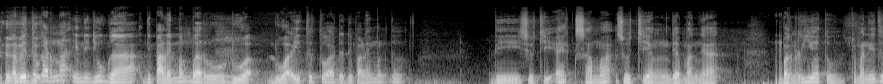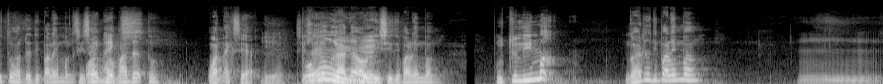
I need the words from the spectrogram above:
Tapi itu karena ini juga di Palembang baru dua dua itu tuh ada di Palembang tuh. Di Suci X sama Suci yang zamannya Bang Rio tuh. Cuman itu tuh ada di Palembang sih. Saya One belum X. ada tuh. One X ya? Iya. Sisanya Emang nggak ada iya? audisi di Palembang. Lucu lima. Nggak ada di Palembang. Hmm.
